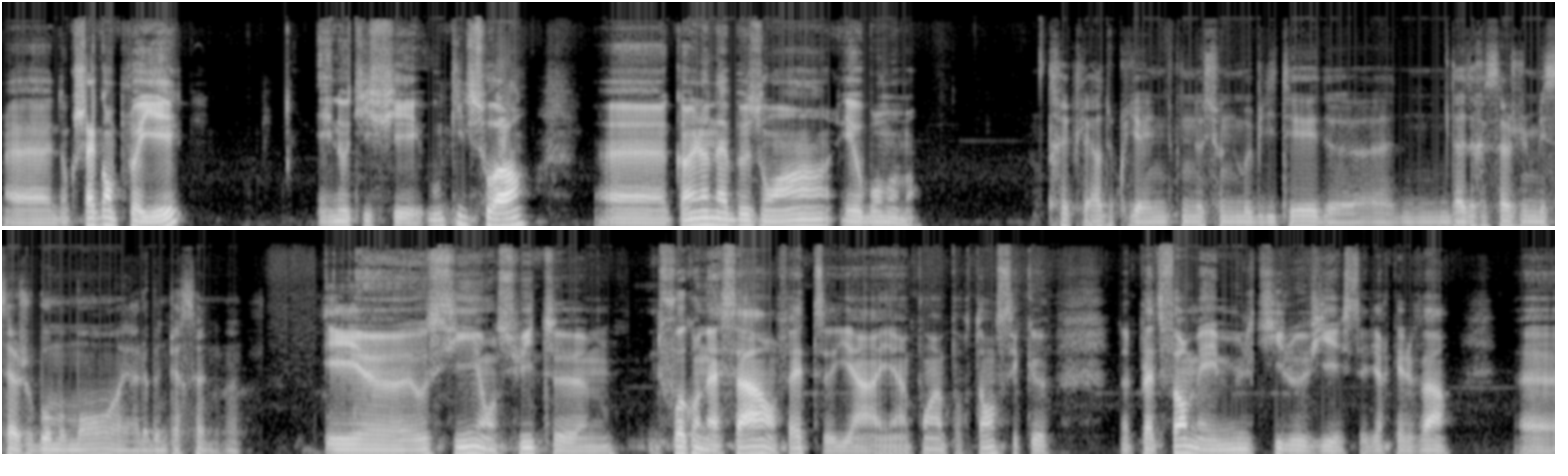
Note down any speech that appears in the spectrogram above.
donc chaque employé est notifié où qu'il soit, quand il en a besoin et au bon moment très clair. Du coup, il y a une notion de mobilité, d'adressage du message au bon moment et à la bonne personne. Et euh, aussi, ensuite, euh, une fois qu'on a ça, en fait, il y, a, un point important, c'est que notre plateforme est multi-levier, c'est-à-dire qu'elle va, euh,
